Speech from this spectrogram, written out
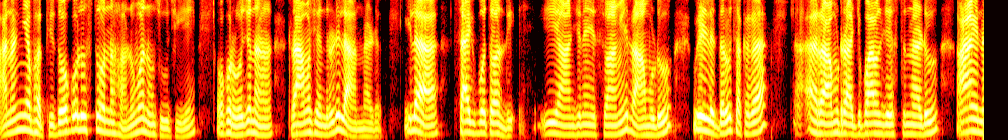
అనన్య భక్తితో కొలుస్తున్న హనుమను చూచి ఒక రోజున రామచంద్రుడు ఇలా అన్నాడు. ఇలా సాగిపోతోంది. ఈ ఆంజనేయ స్వామి రాముడు వీళ్ళిద్దరూ చక్కగా రాముడు రాజ్యపాలన చేస్తున్నాడు. ఆయన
